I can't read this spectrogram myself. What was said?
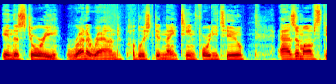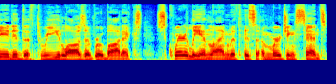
In the story Runaround, published in 1942, Asimov stated the three laws of robotics, squarely in line with his emerging sense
